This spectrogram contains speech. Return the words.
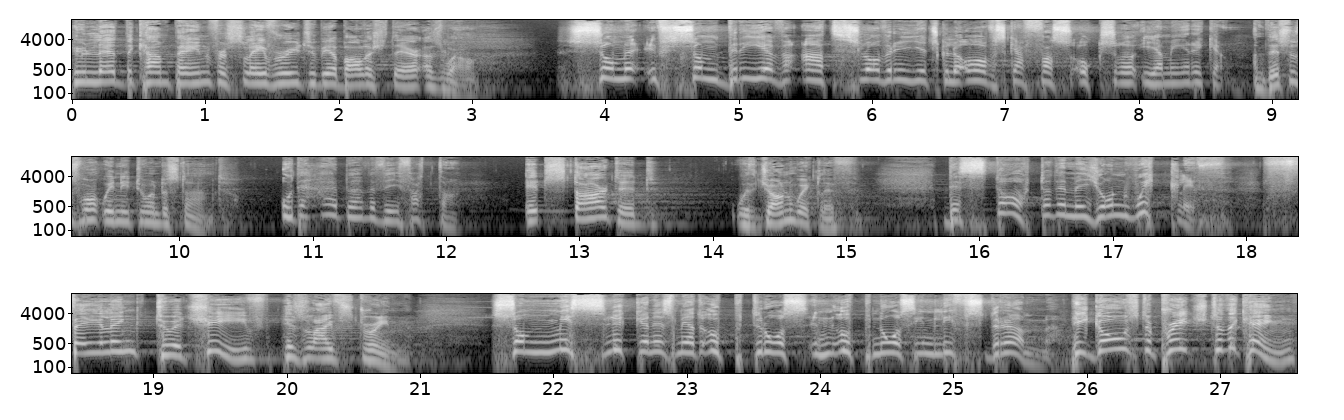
who led the campaign for slavery to be abolished there as well. Som, som drev att slaveriet skulle avskaffas också i Amerika. And this is what we need to understand. Och det här behöver vi fatta. It started with John Wycliffe Det startade med John Wycliffe failing to achieve his life's dream. som misslyckades med att uppnå, uppnå sin livsdröm. He goes to preach to the king,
